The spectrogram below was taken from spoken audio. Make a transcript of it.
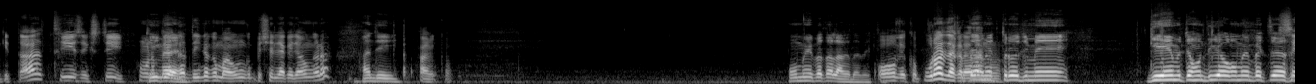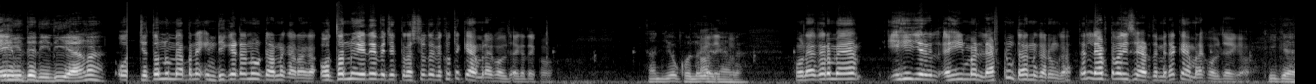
ਕੀਤਾ 360 ਹੁਣ ਠੀਕ ਮੈਂ ਹੈ। ਅਗਰ ਦਿਨ ਕਮਾਉਂਗਾ ਪਿੱਛੇ ਲੈ ਕੇ ਜਾਊਂਗਾ ਨਾ। ਹਾਂਜੀ। ਆ ਵੇਖੋ। ਉਵੇਂ ਪਤਾ ਲੱਗਦਾ ਵਿੱਚ। ਉਹ ਵੇਖੋ ਪੂਰਾ ਦਿਖ ਰਿਹਾ ਤੇ ਤੁਹਾਨੂੰ। ਮਿੱਤਰੋ ਜਿਵੇਂ ਗੇਮ ਚ ਹੁੰਦੀ ਆ ਉਵੇਂ ਵਿੱਚ ਸਕਰੀਨ ਤੇ ਦਿੰਦੀ ਆ ਹਨਾ? ਉਹ ਜਦੋਂ ਨੂੰ ਮੈਂ ਆਪਣੇ ਇੰਡੀਕੇਟਰ ਨੂੰ ਟਰਨ ਕਰਾਂਗਾ ਉਦੋਂ ਨੂੰ ਇਹਦੇ ਵਿੱਚ ਕਲਸਟਰ ਤੇ ਵੇਖੋ ਤੇ ਕੈਮਰਾ ਖੁੱਲ ਜਾਏਗਾ ਦੇਖੋ। ਹਾਂਜੀ ਉਹ ਖੁੱਲ ਗਿਆ ਕੈਮਰਾ ਹੁਣ ਅਗਰ ਮੈਂ ਇਹੀ ਜੇ ਇਹੀ ਮੈਂ ਲੈਫਟ ਨੂੰ ਟਰਨ ਕਰੂੰਗਾ ਤੇ ਲੈਫਟ ਵਾਲੀ ਸਾਈਡ ਤੇ ਮੇਰਾ ਕੈਮਰਾ ਖੁੱਲ ਜਾਏਗਾ। ਠੀਕ ਹੈ।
